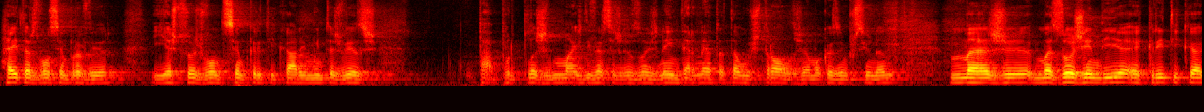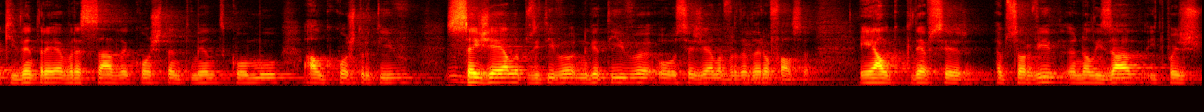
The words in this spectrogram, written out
haters vão sempre haver e as pessoas vão-te sempre criticar e muitas vezes pá, por, pelas mais diversas razões, na internet até os trolls é uma coisa impressionante mas, mas hoje em dia a crítica aqui dentro é abraçada constantemente como algo construtivo, seja ela positiva ou negativa, ou seja ela verdadeira ou falsa. É algo que deve ser absorvido, analisado e depois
